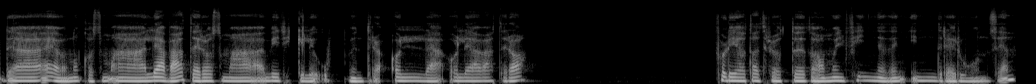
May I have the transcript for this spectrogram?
det, er jo noe som jeg lever etter, og som jeg virkelig oppmuntrer alle å leve etter. Fordi at jeg tror at da man finner den indre roen sin,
